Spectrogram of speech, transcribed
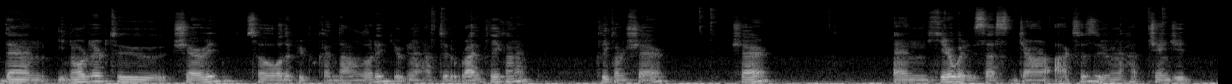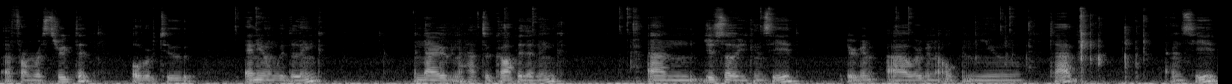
Then, in order to share it so other people can download it, you're gonna have to right click on it, click on Share, Share, and here where it says general access you're gonna have to change it uh, from restricted over to anyone with the link. And now you're gonna have to copy the link. And just so you can see it you're gonna uh, we're gonna open new tab and see it.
